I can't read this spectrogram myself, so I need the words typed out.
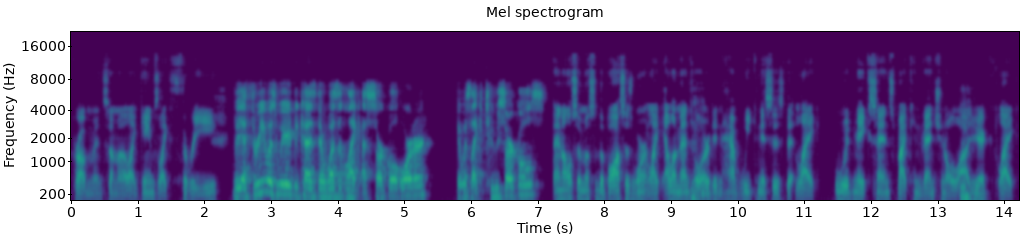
problem in some of like games like 3. But yeah, 3 was weird because there wasn't like a circle order. It was like two circles. And also most of the bosses weren't like elemental Mhm. or didn't have weaknesses that like would make sense by conventional logic. Like,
